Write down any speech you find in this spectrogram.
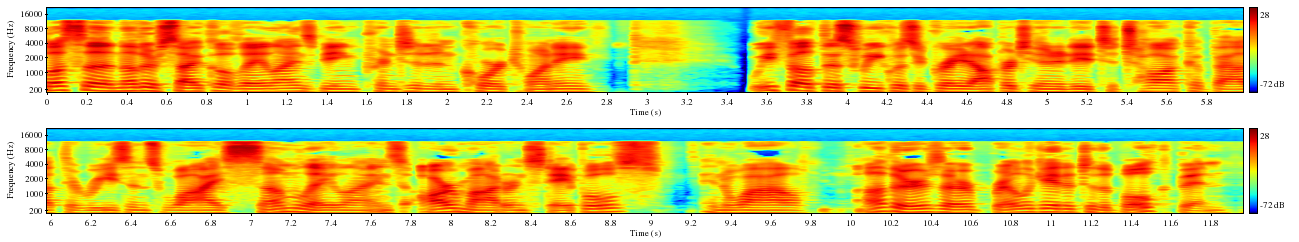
Plus, another cycle of ley lines being printed in Core 20. We felt this week was a great opportunity to talk about the reasons why some ley lines are modern staples, and while others are relegated to the bulk bin.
